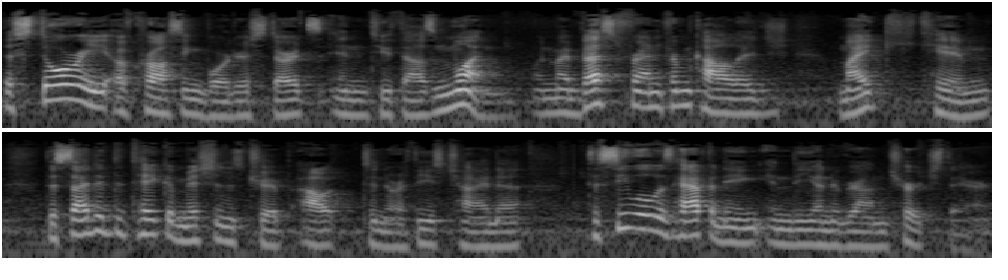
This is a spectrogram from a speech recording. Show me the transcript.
the story of Crossing Borders starts in 2001 when my best friend from college, Mike Kim, decided to take a missions trip out to Northeast China to see what was happening in the underground church there.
